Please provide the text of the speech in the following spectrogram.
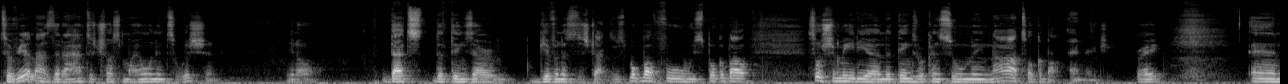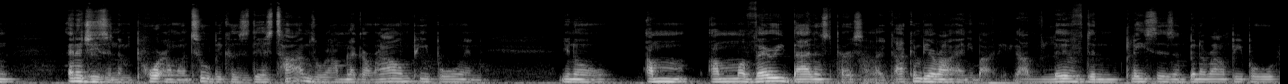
to realize that I have to trust my own intuition. You know, that's the things that are giving us distractions. We spoke about food, we spoke about social media and the things we're consuming. Now I talk about energy, right? And energy is an important one too because there's times where I'm like around people and you know I'm I'm a very balanced person. Like I can be around anybody. I've lived in places and been around people,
